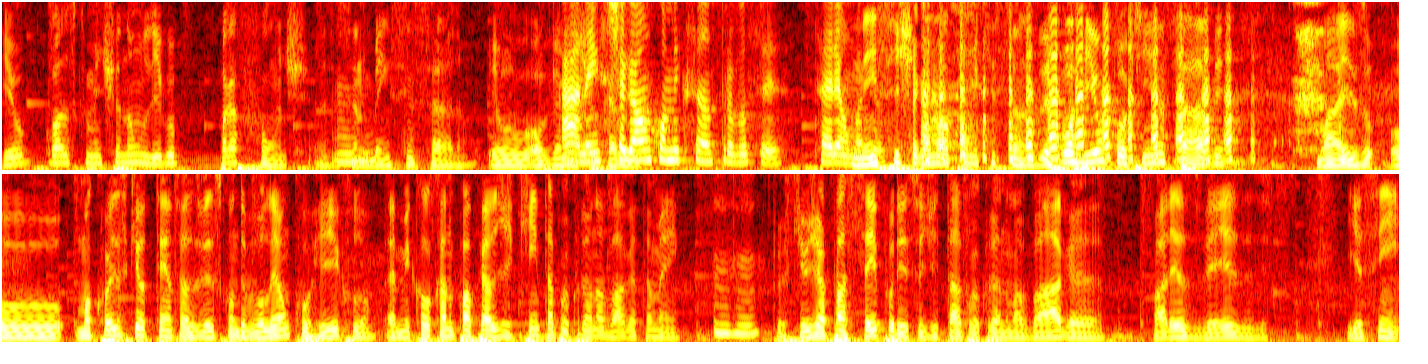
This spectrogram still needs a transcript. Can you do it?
Eu, basicamente, não ligo pra fonte, sendo uhum. bem sincero. Eu, obviamente. Ah, nem se quero... chegar um Comic Sans pra você. Sério, Nem se chegar uma Comic Sans. Eu vou rir um pouquinho, sabe? Mas o, uma coisa que eu tento, às vezes, quando eu vou ler um currículo, é me colocar no papel de quem tá procurando a vaga também. Uhum. Porque eu já passei por isso de estar tá procurando uma vaga várias vezes. E assim,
